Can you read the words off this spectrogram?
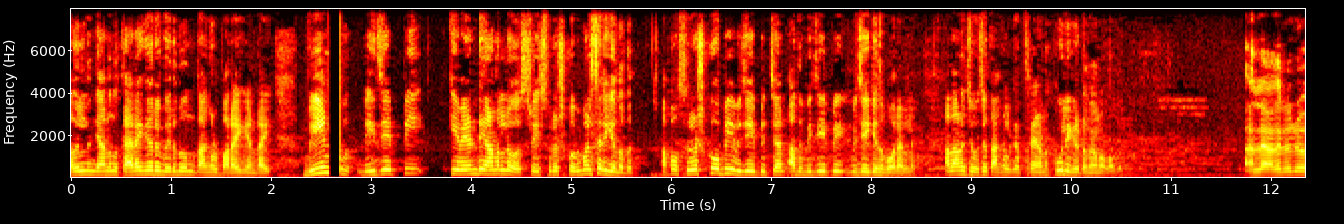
അതിൽ നിന്ന് ഞാനൊന്ന് കരകയറി വരുന്നെന്നും താങ്കൾ പറയുകയുണ്ടായി. വീണ്ടും ബി ജെ പിക്ക് വേണ്ടിയാണല്ലോ ശ്രീ സുരേഷ് ഗോപി മത്സരിക്കുന്നത്. അപ്പോൾ സുരേഷ് ഗോപിയെ വിജയിപ്പിച്ചാൽ അത് ബി ജെ പി വിജയിക്കുന്ന പോലല്ലേ? അതാണ് ചോദിച്ചത് താങ്കൾക്ക് എത്രയാണ് കൂലി കിട്ടുന്നത് എന്നുള്ളത്? അല്ല അതിനൊരു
